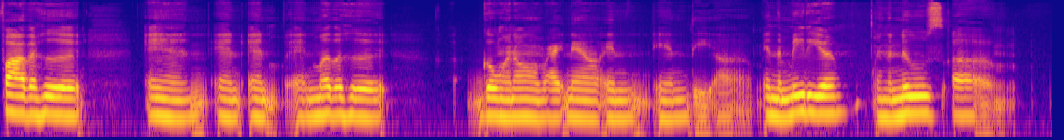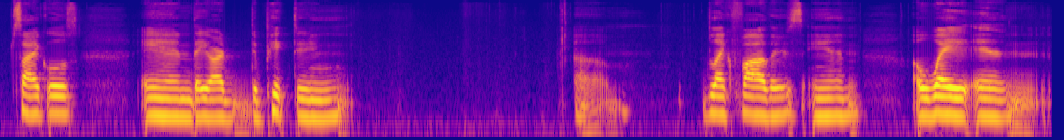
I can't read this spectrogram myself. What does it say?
fatherhood and and and and motherhood going on right now in in the uh, in the media in the news um, cycles, and they are depicting um, black fathers in a way and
